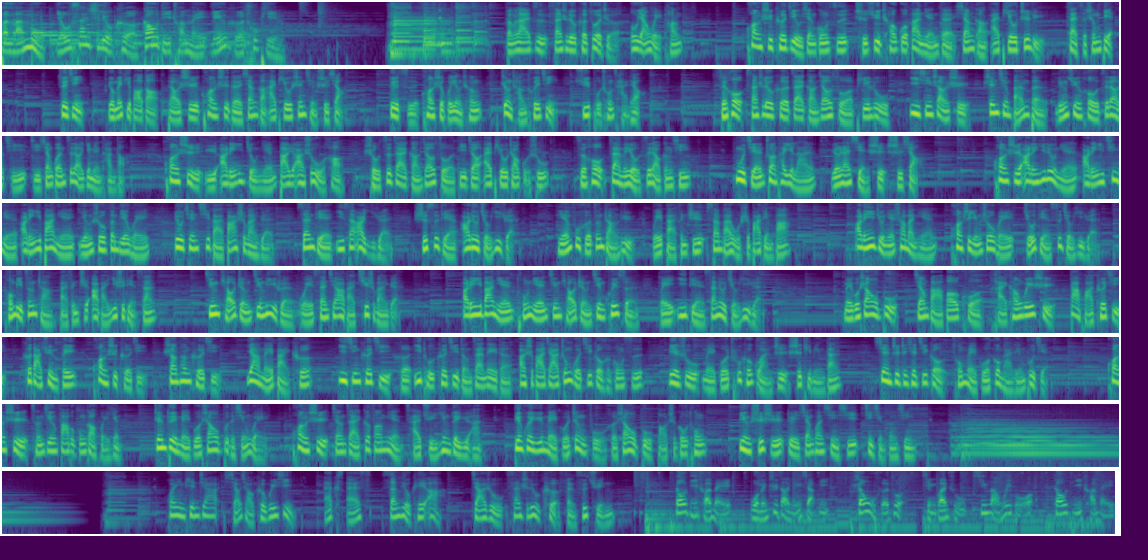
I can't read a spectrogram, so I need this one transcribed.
本栏目由三十六氪高低传媒联合出品。本文来自三十六氪作者欧阳伟康。旷视科技有限公司持续超过半年的香港 IPO 之旅再次生变。最近有媒体报道表示，旷视的香港 IPO 申请失效。对此，旷视回应称，正常推进，需补充材料。随后，三十六氪在港交所披露一新上市申请版本聆讯后资料集及相关资料页面看到，旷视于二零一九年八月二十五号首次在港交所递交 IPO 招股书，此后再没有资料更新。目前状态一栏仍然显示失效。旷视二零一六年、二零一七年、二零一八年营收分别为六千七百八十万元、三点一三二亿元、十四点二六九亿元，年复合增长率。为百分之三百五十八点八。二零一九年上半年，旷视营收为九点四九亿元，同比增长百分之二百一十点三，经调整净利润为三千二百七十万元。二零一八年同年经调整净亏损为一点三六九亿元。美国商务部将把包括海康威视、大华科技、科大讯飞、旷视科技、商汤科技、亚美百科、易鑫科技和依图科技等在内的二十八家中国机构和公司。列入美国出口管制实体名单，限制这些机构从美国购买零部件。旷视曾经发布公告回应，针对美国商务部的行为，旷视将在各方面采取应对预案，并会与美国政府和商务部保持沟通，并实时对相关信息进行更新。欢迎添加小小客微信，xs 三六 kr，加入三十六氪粉丝群。高迪传媒，我们制造影响力。商务合作，请关注新浪微博高迪传媒。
